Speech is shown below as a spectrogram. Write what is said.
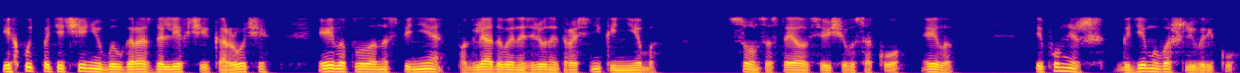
Их путь по течению был гораздо легче и короче. Эйла плыла на спине, поглядывая на зеленый тростник и небо. Солнце стояло все еще высоко. «Эйла, ты помнишь, где мы вошли в реку?»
